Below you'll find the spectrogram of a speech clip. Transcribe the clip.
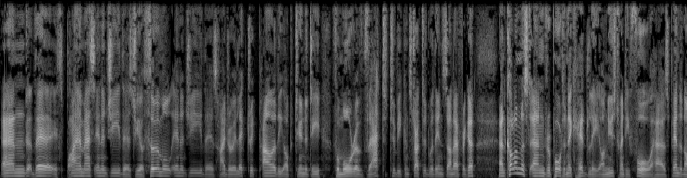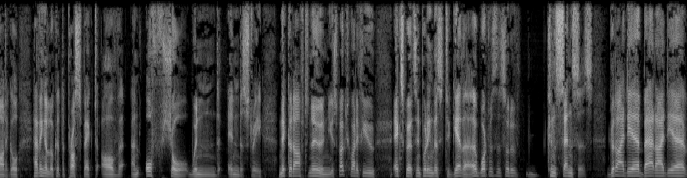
And there is biomass energy, there's geothermal energy, there's hydroelectric power, the opportunity for more of that to be constructed within South Africa. And columnist and reporter Nick Hedley on News 24 has penned an article having a look at the prospect of an offshore wind industry. Nick, good afternoon. You spoke to quite a few experts in putting this together. What was the sort of consensus? Good idea, bad idea,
